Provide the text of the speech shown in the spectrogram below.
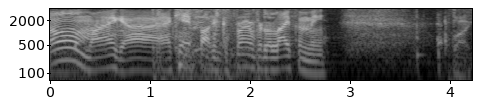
Oh my god, I can't fucking confirm for the life of me. Fight.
